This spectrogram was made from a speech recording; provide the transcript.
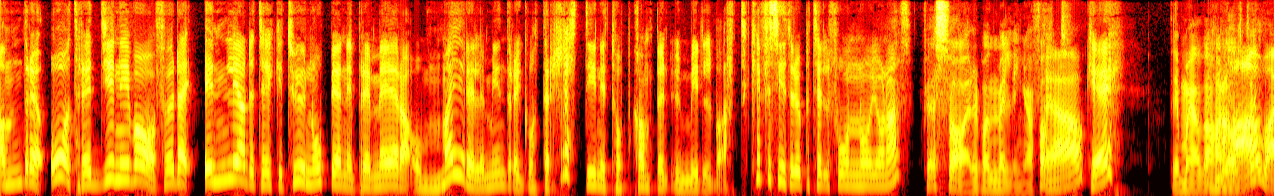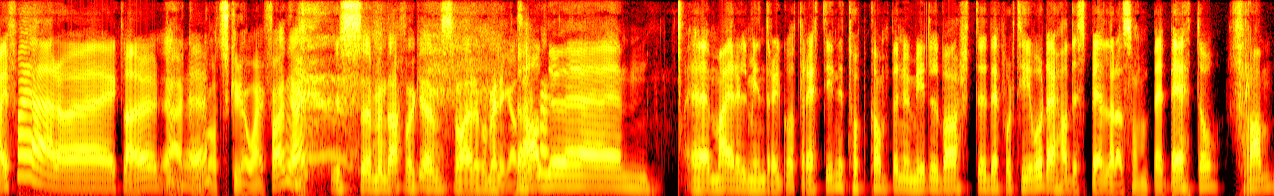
andre og tredje nivå før de endelig hadde tatt turen opp igjen i Primera og mer eller mindre gått rett inn i toppkampen umiddelbart. Hvorfor sitter du på telefonen nå, Jonas? For jeg svarer på en melding jeg har fått. Ja, ok. Det må jeg da ha lov har til. wifi her, og jeg klarer Jeg kan godt skru av wifien, jeg. Hvis, eh, men da får ikke den svaret på meldinga Da hadde du eh, mer eller mindre gått rett inn i toppkampen umiddelbart. eh, Deportivo de hadde spillere som Bebeto, Fram,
